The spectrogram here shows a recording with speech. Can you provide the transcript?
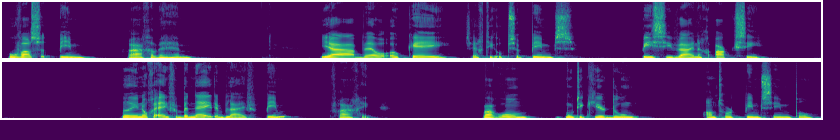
Hoe was het, Pim? vragen we hem. Ja, wel oké, zegt hij op zijn pims. Pissie weinig actie. Wil je nog even beneden blijven, Pim? vraag ik. Waarom? Wat moet ik hier doen? antwoordt Pim simpel.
